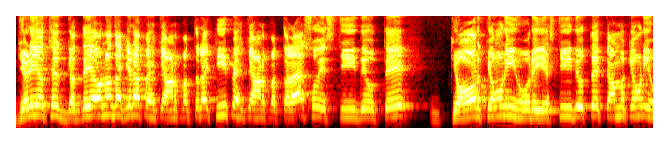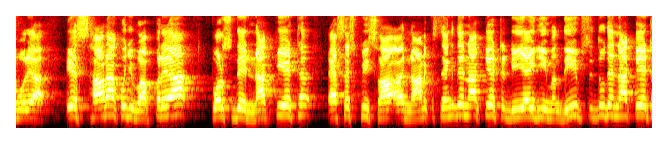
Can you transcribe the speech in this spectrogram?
ਜਿਹੜੇ ਉੱਥੇ ਗੱਦੇ ਆ, ਉਹਨਾਂ ਦਾ ਕਿਹੜਾ ਪਹਿਚਾਣ ਪੱਤਰ ਹੈ? ਕੀ ਪਹਿਚਾਣ ਪੱਤਰ ਹੈ? ਸੋ ਇਸ ਚੀਜ਼ ਦੇ ਉੱਤੇ ਗੌਰ ਕਿਉਂ ਨਹੀਂ ਹੋ ਰਹੀ? ਇਸ ਚੀਜ਼ ਦੇ ਉੱਤੇ ਕੰਮ ਕਿਉਂ ਨਹੀਂ ਹੋ ਰਿਹਾ? ਇਹ ਸਾਰਾ ਕੁਝ ਵਾਪਰਿਆ ਪੁਲਿਸ ਦੇ ਨਾਕੇ ਹੇਠ। ਐਸਐਸਪੀ ਨਾਨਕ ਸਿੰਘ ਦੇ ਨਾਕੇ ਹੇਠ ਡੀਆਈਜੀ ਮਨਦੀਪ ਸਿੱਧੂ ਦੇ ਨਾਕੇ ਹੇਠ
